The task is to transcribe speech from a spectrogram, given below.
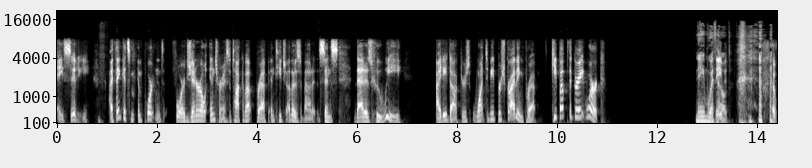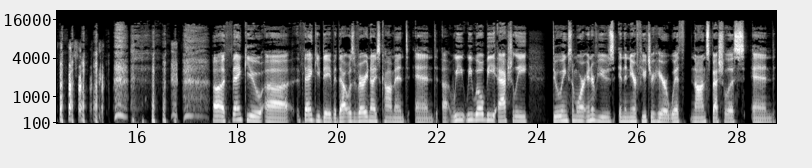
a city, I think it's important for general internists to talk about PrEP and teach others about it, since that is who we, ID doctors, want to be prescribing PrEP. Keep up the great work. Name withheld. Oh. uh, thank you, uh, thank you, David. That was a very nice comment, and uh, we we will be actually doing some more interviews in the near future here with non specialists. And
